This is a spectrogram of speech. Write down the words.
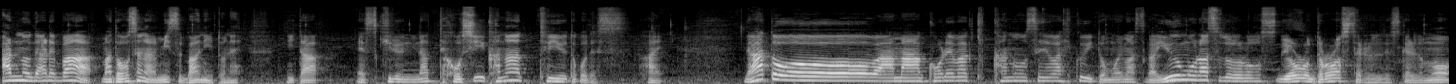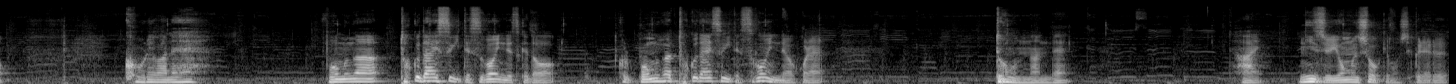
あるのであれば、まあ、どうせならミス・バニーとね、似たスキルになってほしいかなっていうところです。はい。であとは、まあ、これは可能性は低いと思いますが、ユーモラスドロスドロステルですけれども、これはね、ボムが特大すぎてすごいんですけど、これボムが特大すぎてすごいんだよ、これ。ドーンなんで。はい。24消去もしてくれる、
